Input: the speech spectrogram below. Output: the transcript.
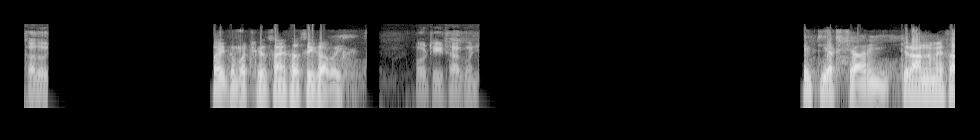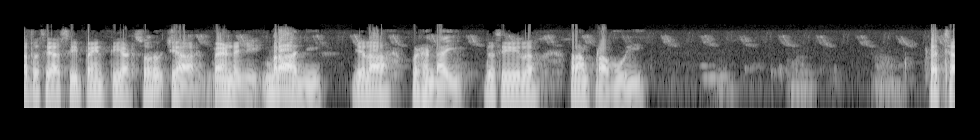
ਕਦੋਂ ਬਾਈ ਤੋਂ ਪੁੱਛ ਕੇ ਸਾਇੰਸ ਸਤਿ ਸ਼੍ਰੀ ਅਕਾਲ ਬਾਈ। ਹੋ ਠੀਕ ਠਾਕ ਹੋ ਜੀ? 3840 94786 35804 ਪਿੰਡ ਜੀ। ਮਹਾਰਾਜ ਜੀ ਜ਼ਿਲ੍ਹਾ ਬਠਿੰਡਾਈ ਤਹਿਸੀਲ ਰਾਮਪੁਰਾ ਜੀ ਅੱਛਾ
